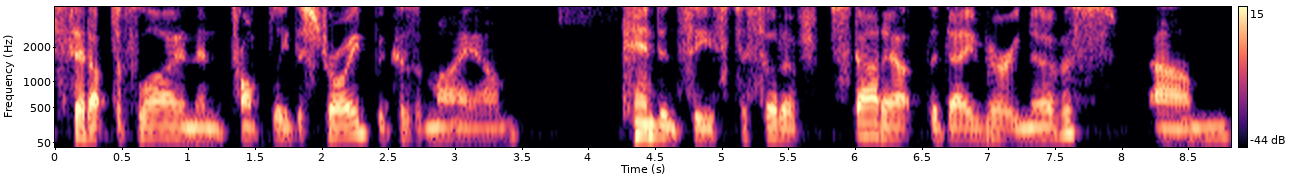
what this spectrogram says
set up to fly, and then promptly destroyed because of my um, tendencies to sort of start out the day very nervous. Um,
